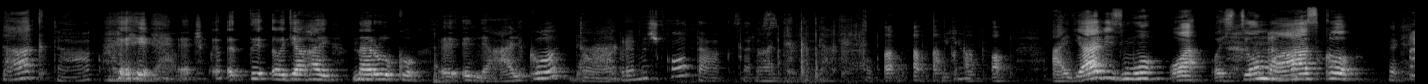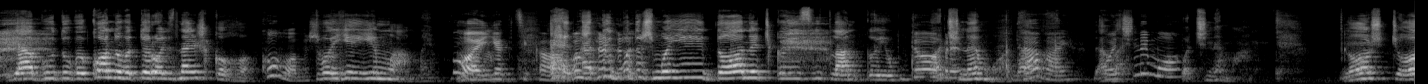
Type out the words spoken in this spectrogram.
так? Так, Ти одягай на руку е, ляльку. Так. Добре, Мишко, так, зараз. Оп, оп, оп, оп, оп. А я візьму о, ось цю маску. Я буду виконувати роль, знаєш кого? Кого, Мишко? Твоєї мами. Ой, як цікаво. А ти будеш моєю донечкою Світланкою. Добре. Почнемо. Давай, Давай. почнемо. Почнемо. Ну що,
